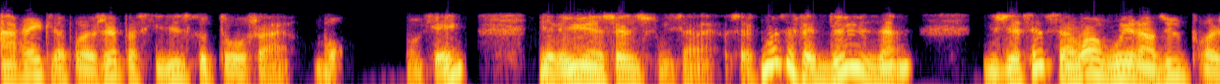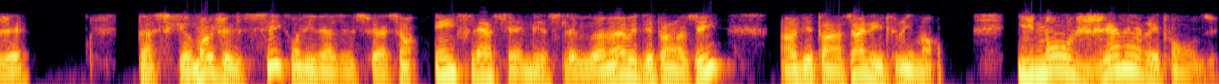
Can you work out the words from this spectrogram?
arrête le projet parce qu'il dit que ça coûte trop cher. Bon, OK? Il y avait eu un seul soumissionnaire. moi, ça fait deux ans que j'essaie de savoir où est rendu le projet. Parce que moi, je le sais qu'on est dans une situation inflationniste. Le gouvernement avait dépensé en dépensant les prix montent. Ils m'ont jamais répondu.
